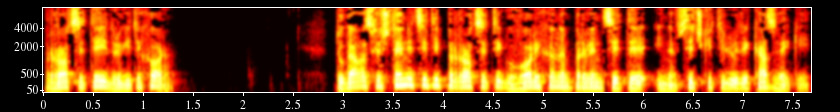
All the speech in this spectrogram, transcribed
пророците и другите хора. Тогава свещениците и пророците говориха на първенците и на всичките люди, казвайки,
